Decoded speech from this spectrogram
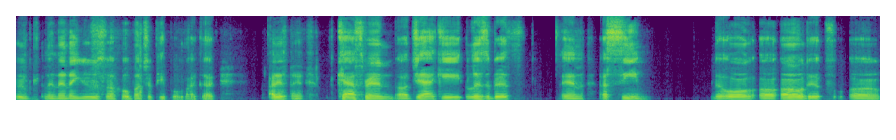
and then they use a whole bunch of people like uh, I just think Catherine, uh, Jackie, Elizabeth, and Asim. They're all uh, oh the uh,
